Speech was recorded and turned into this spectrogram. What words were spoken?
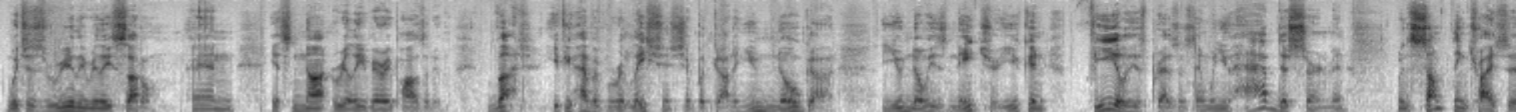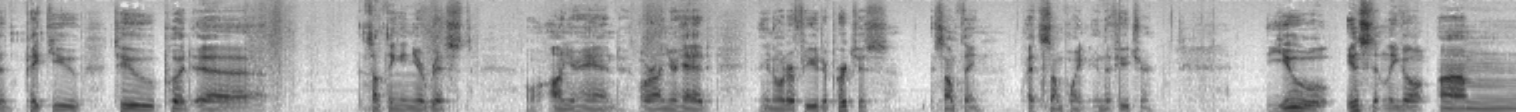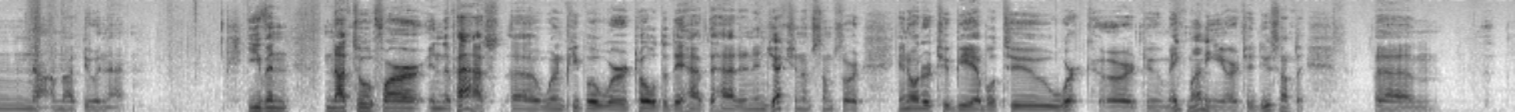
which is really, really subtle and it's not really very positive. But if you have a relationship with God and you know God, you know His nature, you can feel His presence. And when you have discernment, when something tries to pick you to put uh, something in your wrist, or on your hand, or on your head, in order for you to purchase something at some point in the future, you instantly go, um, no, I'm not doing that even not too far in the past uh, when people were told that they have to have an injection of some sort in order to be able to work or to make money or to do something. Um,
